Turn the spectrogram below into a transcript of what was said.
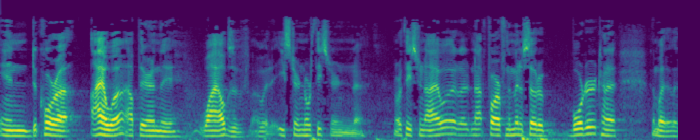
in Decorah, Iowa, out there in the wilds of uh, eastern, northeastern, uh, northeastern Iowa, uh, not far from the Minnesota border, kind of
